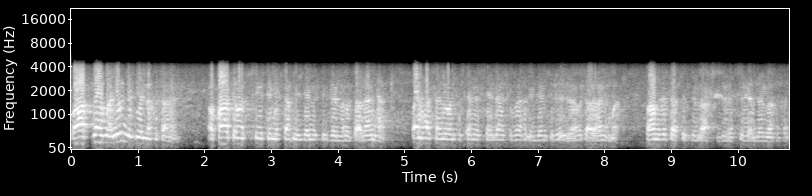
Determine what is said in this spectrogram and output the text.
وأفضلهم علي رضي الله تعالى عنه. وفاطمة السيدة نساء الجنة رضي الله تعالى عنها. والحسن والحسين السيدان شبه للجنة الله وتعالى عنهما وعمد تأخذ الله. سجل السجل عبد الله قدر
